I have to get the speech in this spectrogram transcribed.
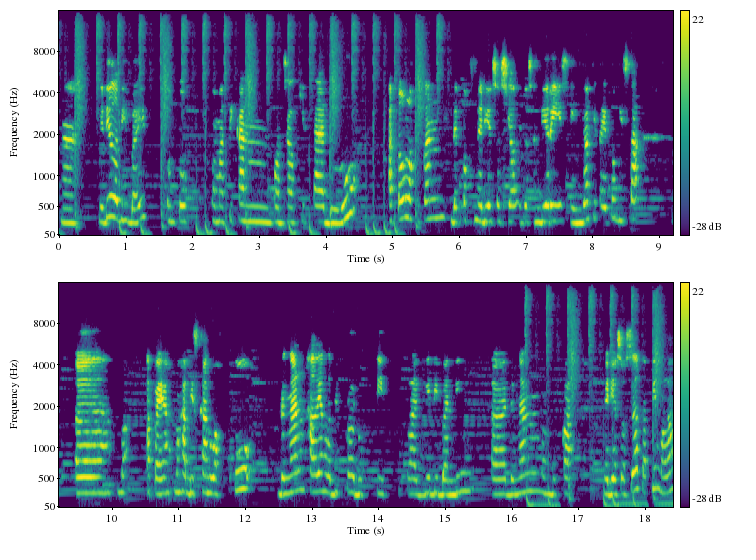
Nah jadi lebih baik untuk mematikan ponsel kita dulu atau lakukan detox media sosial itu sendiri sehingga kita itu bisa uh, apa ya menghabiskan waktu dengan hal yang lebih produktif lagi dibanding uh, dengan membuka media sosial tapi malah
